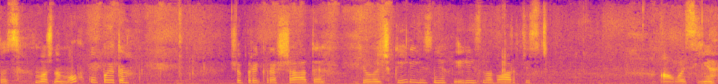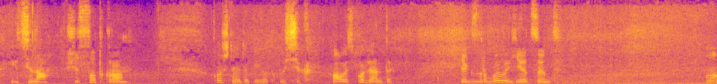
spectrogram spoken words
Ось можна мох купити, щоб прикрашати. Гілочки різні і різна вартість. А ось є і ціна 600 крон. Коштує такий от кущик. А ось погляньте, як зробили гіацинт. А?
